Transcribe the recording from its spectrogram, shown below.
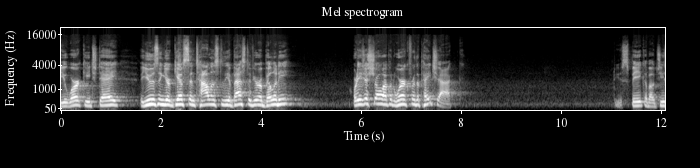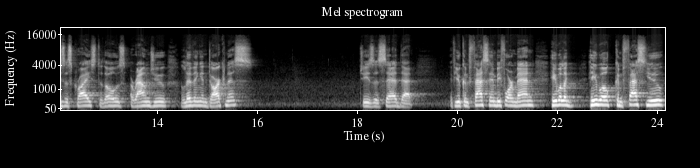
you work each day using your gifts and talents to the best of your ability? Or do you just show up at work for the paycheck? Do you speak about Jesus Christ to those around you living in darkness? Jesus said that if you confess him before men, he will, he will confess you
